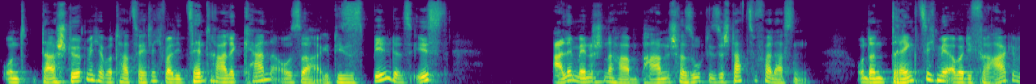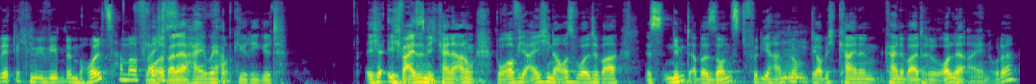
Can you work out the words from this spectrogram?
Und da stört mich aber tatsächlich, weil die zentrale Kernaussage dieses Bildes ist, alle Menschen haben panisch versucht, diese Stadt zu verlassen. Und dann drängt sich mir aber die Frage wirklich wie, wie mit dem Holzhammer vor. Vielleicht war der Highway abgeriegelt. Ich, ich weiß es nicht, keine Ahnung. Worauf ich eigentlich hinaus wollte, war, es nimmt aber sonst für die Handlung, glaube ich, keinen, keine weitere Rolle ein, oder?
